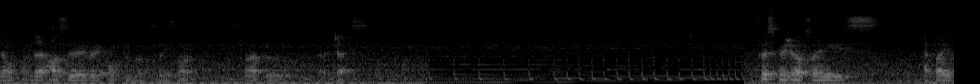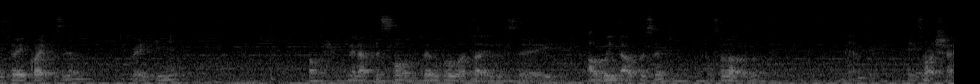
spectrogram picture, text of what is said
Know the house is very very comfortable, so it's not it's hard to adjust. First measure of Sonic is I thought he was very quiet person, very timid. When I first saw Bambo, I thought he was very outgoing type person, talks a lot also. Yeah, he's not shy.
